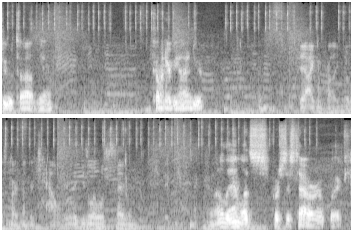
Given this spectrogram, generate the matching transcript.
Two atop, yeah. Coming here behind you. Yeah, I can probably kill this start under tower. Like he's level seven. Well then, let's push this tower real quick.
